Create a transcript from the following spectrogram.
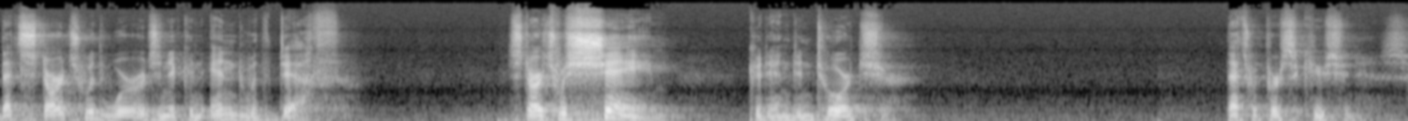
That starts with words and it can end with death. Starts with shame, could end in torture. That's what persecution is.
